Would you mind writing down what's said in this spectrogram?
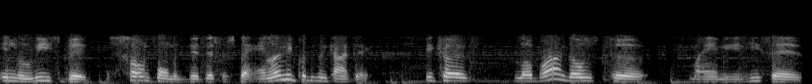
in the least bit some form of disrespect? And let me put this in context because LeBron goes to Miami and he says,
